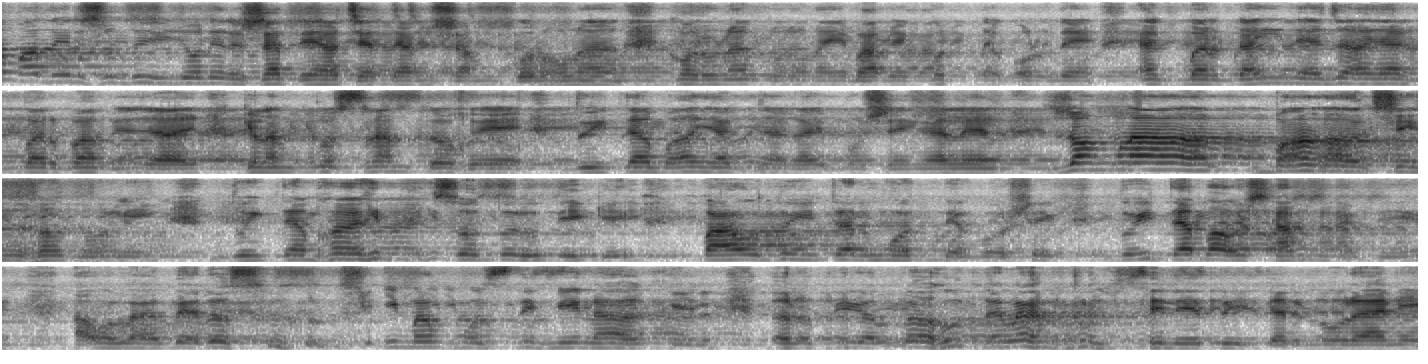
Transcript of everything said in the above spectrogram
আমাদের দুইজনের সাথে আছে টেনশন করো না করতে করতে একবার ডাইনে যায়, একবার বামে যায়, ক্লান্ত শ্রান্ত হয়ে দুইটা ভাই এক জায়গায় বসে গেলেন জঙ্গলার বাঘ সিংহগুলি দুইটা ভাই চতুর্দিকে পাও দুইটার মধ্যে বসে, দুইটা পাও সামনে দিয়ে আওলাদের ইমাম মুসলিম বিন আকিল রাদিয়াল্লাহু তাআলা ছেলে দুইটার নুরানি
